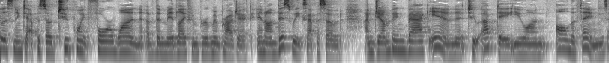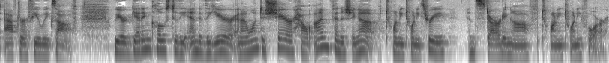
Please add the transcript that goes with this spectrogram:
listening to episode 2.41 of the Midlife Improvement Project, and on this week's episode, I'm jumping back in to update you on all the things after a few weeks off. We are getting close to the end of the year, and I want to share how I'm finishing up 2023 and starting off 2024.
